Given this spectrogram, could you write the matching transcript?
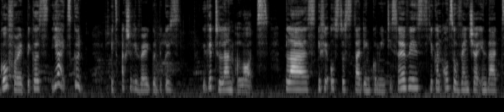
go for it because yeah it's good it's actually very good because you get to learn a lot plus if you're also studying community service you can also venture in that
